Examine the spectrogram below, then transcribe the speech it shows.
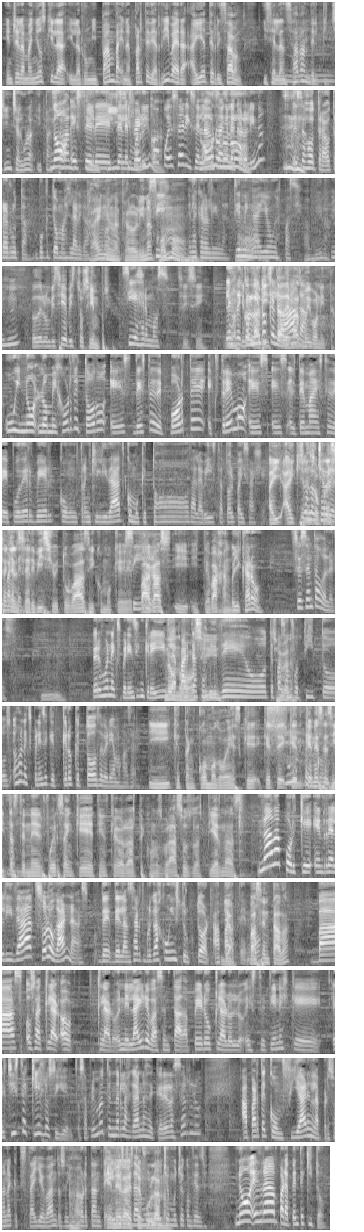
Entre la Mañosca y la, y la Rumipamba, en la parte de arriba, era ahí aterrizaban y se lanzaban del Pichincha alguna y no, pasaban. este del teleférico arriba. puede ser y se No, lanzan no, no, en la no. Carolina. Esa es otra, otra ruta, un poquito más larga. ¿Caen en la Carolina? Sí, ¿Cómo? en la Carolina. Tienen No. ahí un espacio. Ah, mira. Lo del Lumbicí he visto siempre. Sí, es hermoso. Sí, sí. Les Me recomiendo la vista, que lo además, hagan. muy bonita. Uy, no, lo mejor de todo es, de este deporte extremo, es, es el tema este de poder ver con tranquilidad como que toda la vista, todo el paisaje. Hay, hay quienes del ofrecen el servicio y tú vas y como que Sí. pagas y, y te bajan. Oye, Caro. 60 dólares. mm, Pero es una experiencia increíble, No, no, aparte haces sí. video, te pasan fotitos. Es una experiencia que creo que todos deberíamos hacer. ¿Y qué tan cómodo es? ¿Qué, qué te- qué- Súper qué necesitas tener? ¿Fuerza en qué? ¿Tienes que agarrarte con los brazos, las piernas? Nada porque en realidad solo ganas de, de lanzarte, porque vas con un instructor aparte, ya. ¿no? ¿Vas sentada? vas, o sea, claro, ah, claro, en el aire vas sentada, pero claro, lo- este, tienes que, el chiste aquí es lo siguiente, o sea, primero tener las ganas de querer hacerlo, aparte confiar en la persona que te está llevando, eso es Ajá. importante. ¿Quién Ellos era te este dan fulano? mucha, mucha confianza. No, era Parapente Quito.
